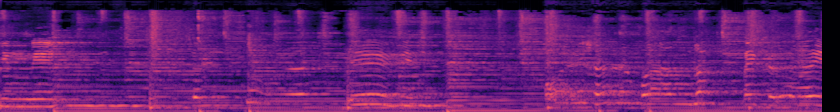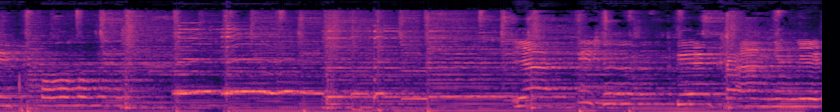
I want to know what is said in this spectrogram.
nhưng em chẳng biết đêm mỗi thứ quan lắm, mấy cười khô và cái thương khiến khang nhưng em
